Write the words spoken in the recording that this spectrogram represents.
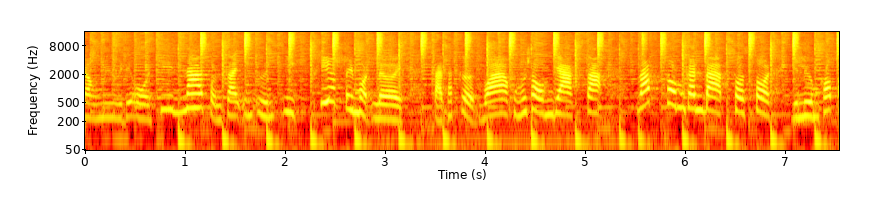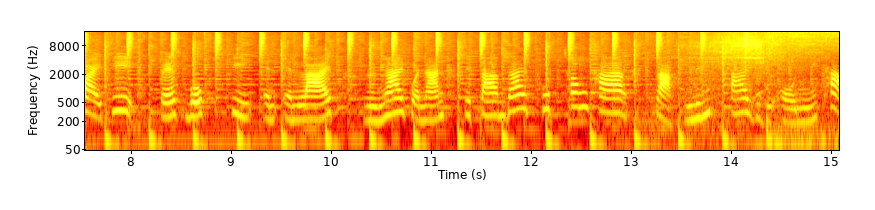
ยังมีวิดีโอที่น่าสนใจอื่น ๆ อีกเพียบไปหมดเลย แต่ถ้าเกิดว่าคุณผู้ชมอยากจะ รับชมกันแบบสดๆ อย่าลืมเข้าไปที่ Facebook TNN Live หรือง่ายกว่านั้นติดตามได้ทุกช่องทางจากลิงก์ใต้วิดีโอนี้ค่ะ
